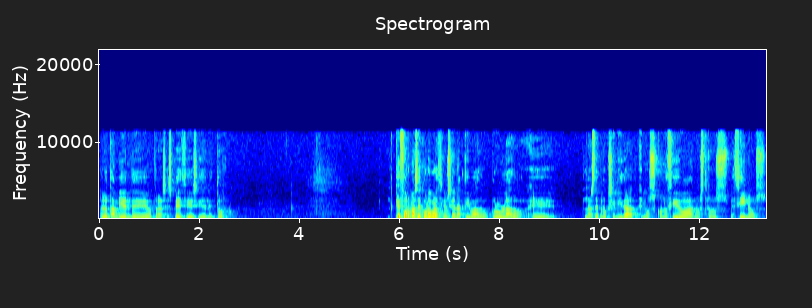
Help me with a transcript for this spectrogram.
pero también de otras especies y del entorno. ¿Qué formas de colaboración se han activado? Por un lado, eh, las de proximidad. Hemos conocido a nuestros vecinos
